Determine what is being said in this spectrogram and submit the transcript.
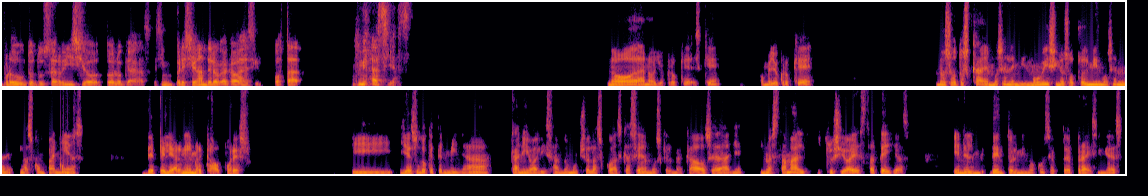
producto, tu servicio, todo lo que hagas. Es impresionante lo que acabas de decir. Costa, gracias. No, Dano, yo creo que es que, hombre, yo creo que nosotros caemos en el mismo vicio y nosotros mismos en las compañías de pelear en el mercado por eso. Y, eso es lo que termina canibalizando mucho de las cosas que hacemos, que el mercado se dañe, y no está mal. Inclusive hay estrategias en el, dentro del mismo concepto de pricing, es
